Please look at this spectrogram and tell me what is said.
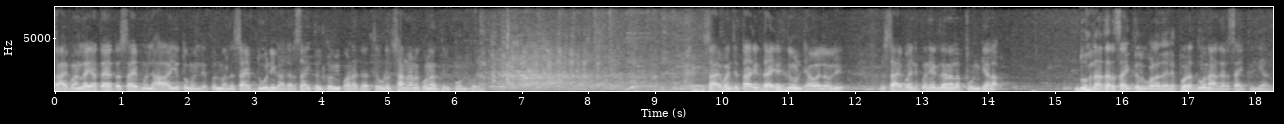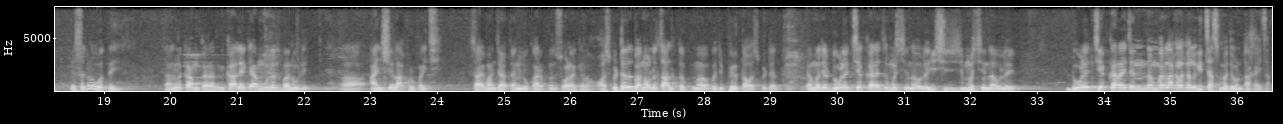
साहेबांना येता येता साहेब म्हणले हा येतो म्हणले. पण म्हणलं साहेब दोन एक हजार सायकल कमी पडायच्या तेवढं सांगा ना कोणाला तरी फोन करून. साहेबांची तारीख डायरीत लिहून ठेवायला लावली. साहेबांनी पण एक जणाला फोन केला. दोन हजार सायकल गोळा झाल्या परत दोन हजार सायकल घ्या हे सगळं होतं आहे चांगलं काम करा. मी काल एक ॲम्ब्युलन्स बनवली ऐंशी लाख रुपयाची. साहेबांच्या हाताने लोकार्पण सोहळा केला. हॉस्पिटलच बनवलं चालतं म्हणजे फिरतं हॉस्पिटल त्यामध्ये डोळे चेक करायचं मशीन लावलं ई सी जीची मशीन लावलं आहे डोळे चेक करायचे नंबर लागला का लगेच चष्मा देऊन टाकायचा.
